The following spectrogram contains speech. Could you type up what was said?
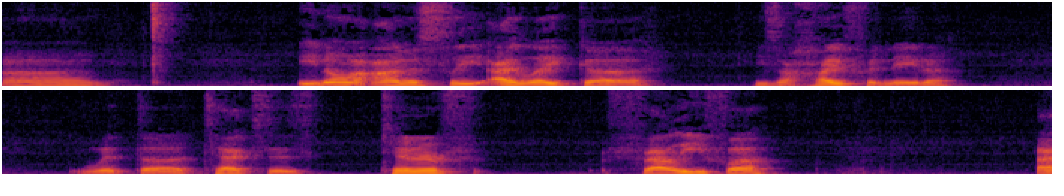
Um, you know, honestly, I like. Uh, he's a hyphenator with uh, Texas. Kenneth Falefa. I,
